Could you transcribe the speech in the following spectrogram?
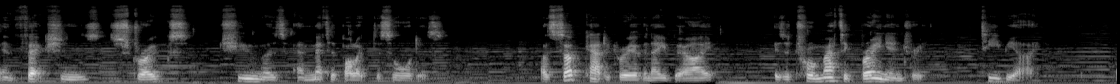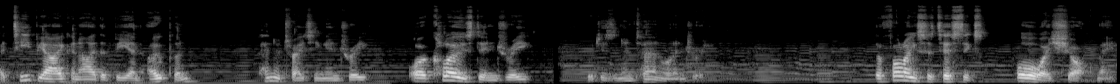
infections, strokes, tumours, and metabolic disorders. A subcategory of an ABI is a traumatic brain injury, TBI. A TBI can either be an open, penetrating injury or a closed injury, which is an internal injury. The following statistics always shock me.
